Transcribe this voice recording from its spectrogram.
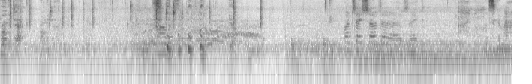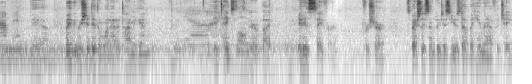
Wrong attack. Wrong attack. Um, ooh, ooh, ooh, ooh. Yeah. Once I saw that, I was like, I know what's gonna happen. Yeah. Maybe we should do them one at a time again. It takes longer, but it is safer. For sure. Especially since we just used up a human effigy.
